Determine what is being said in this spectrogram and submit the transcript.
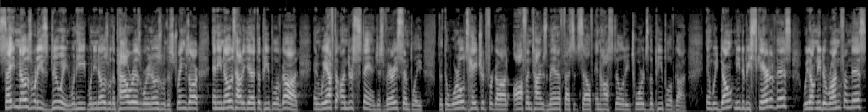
Satan knows what he's doing when he, when he knows where the power is, where he knows where the strings are, and he knows how to get at the people of God. And we have to understand, just very simply, that the world's hatred for God oftentimes manifests itself in hostility towards the people of God. And we don't need to be scared of this. We don't need to run from this.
